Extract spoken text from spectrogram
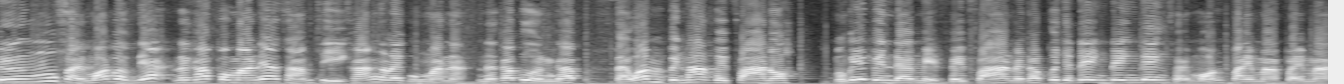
ดึงใส่มอสแบบเนี้ยนะครับ ประมาณเนี้ยสามสี่ครั้งอะไรของมันอะนะครับทุกคนครับ แต่ว่ามันเป็นธาตุไฟฟ้าเนาะ มันก็จะเป็นดาเมจไฟฟ้านะครับ ก็จะเด้งเด้งเด้งใส่มอนไปมาไปมา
